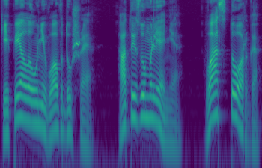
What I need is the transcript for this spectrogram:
кипела у него в душе. От изумления, восторга,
